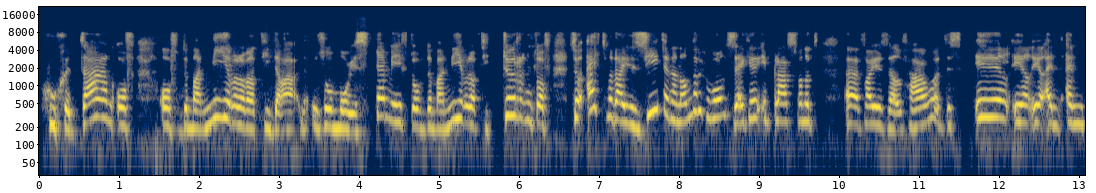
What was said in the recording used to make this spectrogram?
goed gedaan, of, of de manier waarop hij zo'n mooie stem heeft, of de manier waarop hij turnt, of zo echt wat je ziet en een ander gewoon zeggen, in plaats van het uh, van jezelf houden. Het is heel, heel, heel... En, en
